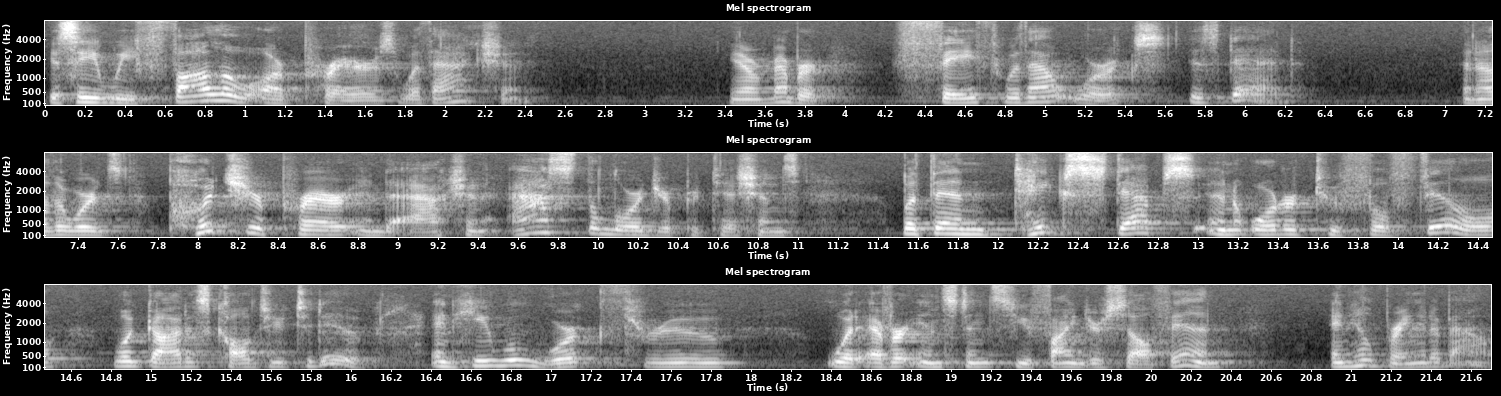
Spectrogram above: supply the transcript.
You see, we follow our prayers with action. You know, remember, faith without works is dead. In other words, put your prayer into action, ask the Lord your petitions, but then take steps in order to fulfill what God has called you to do. And He will work through whatever instance you find yourself in, and He'll bring it about.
